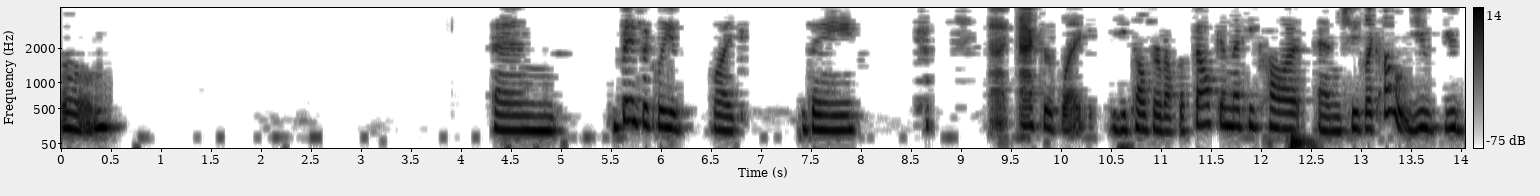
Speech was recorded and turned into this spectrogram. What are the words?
um, and basically, like, they Ax is like he tells her about the falcon that he caught, and she's like, "Oh, you you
